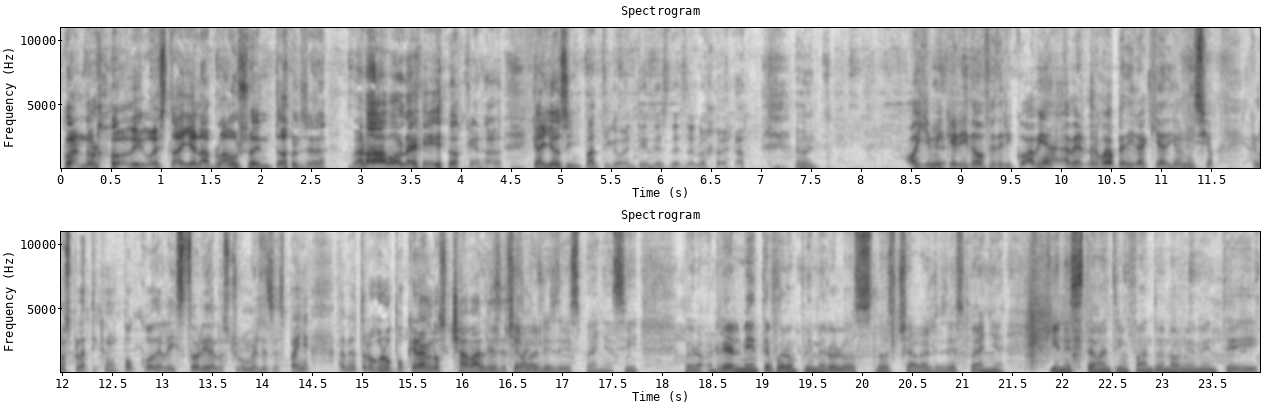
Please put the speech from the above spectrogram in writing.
Cuando lo digo, estalla el aplauso entonces. ¡Bravo, elegido! Que no, cayó simpático, ¿me entiendes? Desde luego. Oye, mi Eh. querido Federico, había, a ver, le voy a pedir aquí a Dionisio que nos platique un poco de la historia de los churumbeles de España. Había otro grupo que eran los chavales de Los España. chavales de España, sí. Bueno, realmente fueron primero los, los chavales de España quienes estaban triunfando enormemente. eh,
